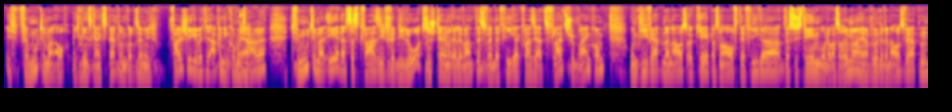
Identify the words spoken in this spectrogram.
Ich vermute mal auch, ich bin jetzt kein Experte, um Gottes Willen, wenn ich falsch liege, bitte ab in die Kommentare. Ja. Ich vermute mal eher, dass das quasi für die Lotsenstellen relevant ist, wenn der Flieger quasi als Flightstrip reinkommt und die werten dann aus, okay, pass mal auf, der Flieger, das System oder was auch immer, ja, würde dann auswerten,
